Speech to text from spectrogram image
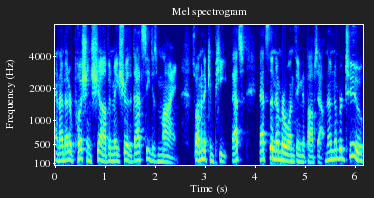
and I better push and shove and make sure that that seat is mine. So I'm going to compete. That's that's the number one thing that pops out. Now, number two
